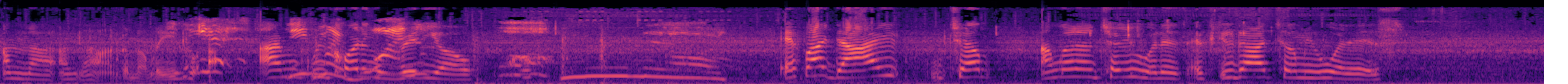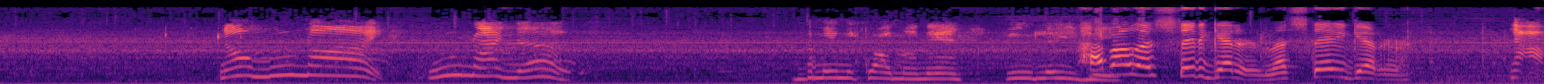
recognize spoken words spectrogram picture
I'm not. I'm not gonna leave. Yes, I'm recording a video. no. If I die, tell. I'm gonna tell you who it is. If you die, tell me who it is. No, Moon Knight. Moon Knight, no. You made me cry, my man. You leave How me. about let's stay together? Let's stay together. Nah,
